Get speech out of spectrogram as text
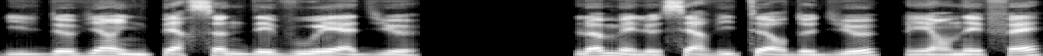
il devient une personne dévouée à Dieu. L'homme est le serviteur de Dieu, et en effet,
